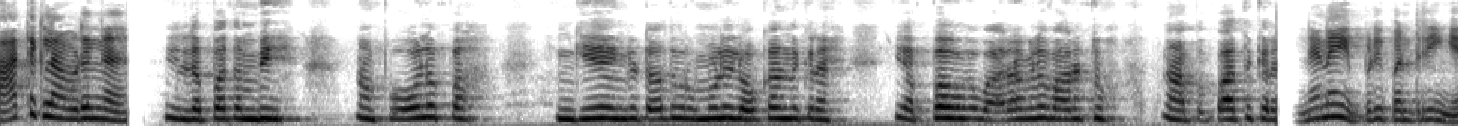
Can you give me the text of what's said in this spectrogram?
பார்த்துக்கலாம் விடுங்க. இல்லைப்பா தம்பி நான் போகலப்பா. இங்கேயே எங்கிட்டாவது ஒரு மூலையில் உட்காந்துக்கிறேன் எப்போ அவங்க வராங்களோ வரட்டும். நான் அப்போ பார்த்துக்கிறேன் என்னண்ணே இப்படி பண்ணுறீங்க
